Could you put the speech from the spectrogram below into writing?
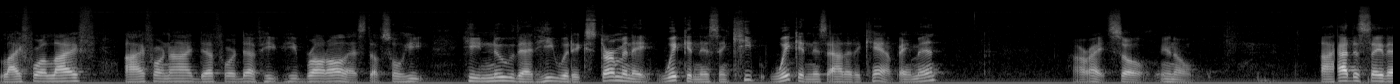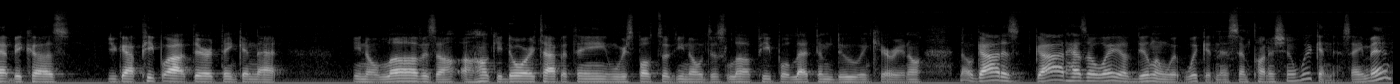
Life for a life, eye for an eye, death for a death. He, he brought all that stuff. So he, he knew that he would exterminate wickedness and keep wickedness out of the camp. Amen? All right, so, you know, I had to say that because you got people out there thinking that you know, love is a, a hunky dory type of thing. We're supposed to, you know, just love people, let them do and carry it on. No, God is God has a way of dealing with wickedness and punishing wickedness. Amen.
